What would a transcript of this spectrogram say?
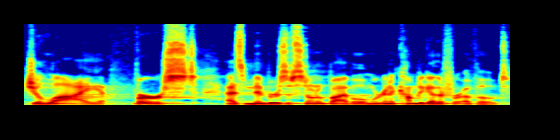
July 1st, as members of Stone Oak Bible, and we're going to come together for a vote.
